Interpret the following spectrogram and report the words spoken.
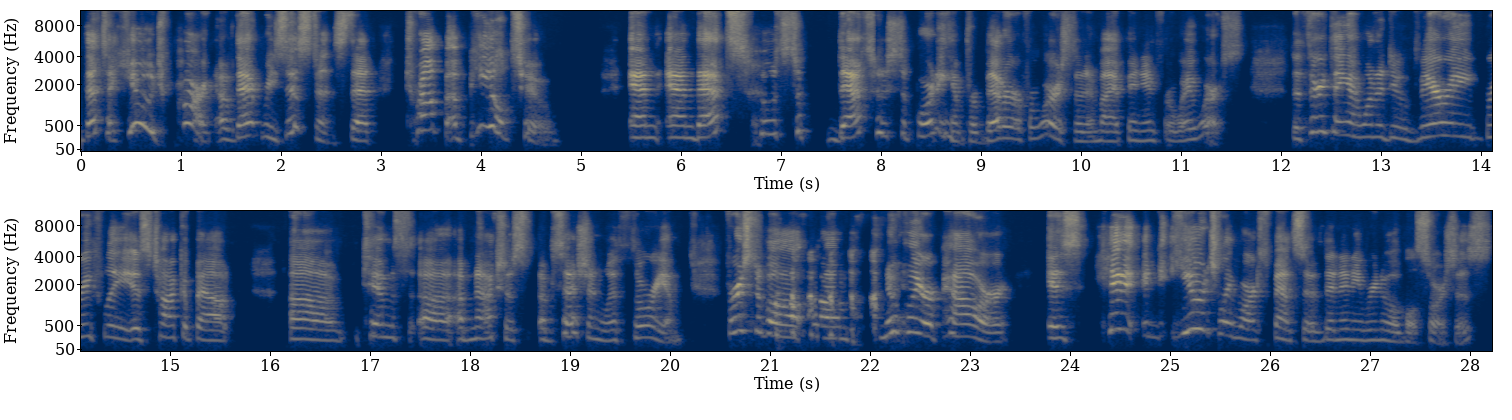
that's a huge part of that resistance that Trump appealed to, and and that's who's that's who's supporting him for better or for worse, and in my opinion, for way worse. The third thing I want to do very briefly is talk about uh, Tim's uh, obnoxious obsession with thorium. First of all, um, nuclear power is hugely more expensive than any renewable sources.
